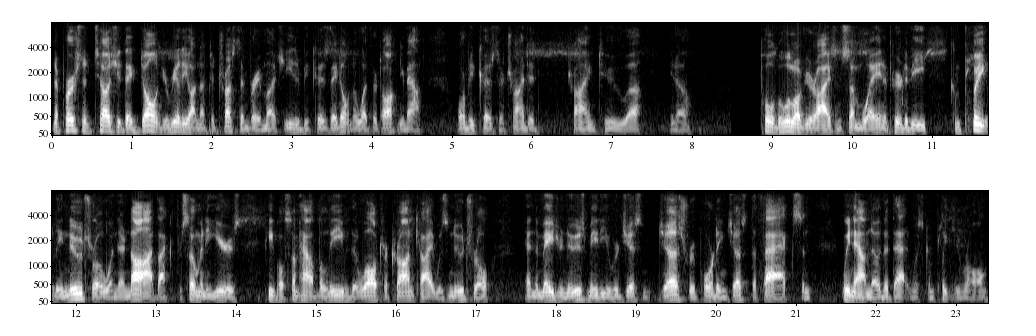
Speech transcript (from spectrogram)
And a person who tells you they don't, you really ought not to trust them very much, either because they don't know what they're talking about, or because they're trying to trying to uh, you know pull the wool over your eyes in some way and appear to be completely neutral when they're not. Like for so many years, people somehow believed that Walter Cronkite was neutral, and the major news media were just just reporting just the facts. And we now know that that was completely wrong.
